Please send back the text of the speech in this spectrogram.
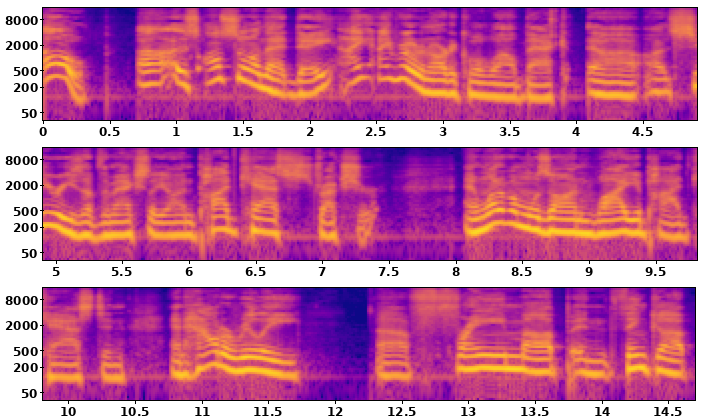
oh, uh, it's also on that day. I, I wrote an article a while back, uh, a series of them actually on podcast structure, and one of them was on why you podcast and and how to really uh, frame up and think up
